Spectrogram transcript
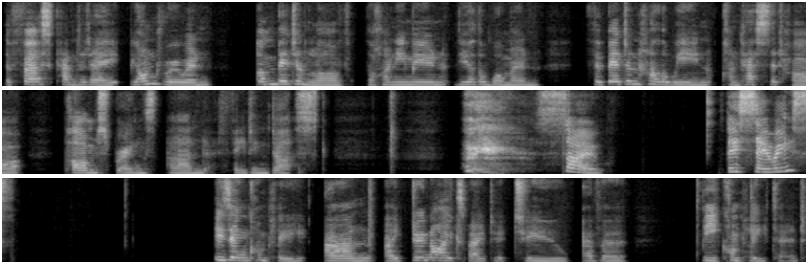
The First Candidate, Beyond Ruin, Unbidden Love, The Honeymoon, The Other Woman, Forbidden Halloween, Contested Heart, Palm Springs, and Fading Dusk. Okay, so this series is incomplete and I do not expect it to ever be completed.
